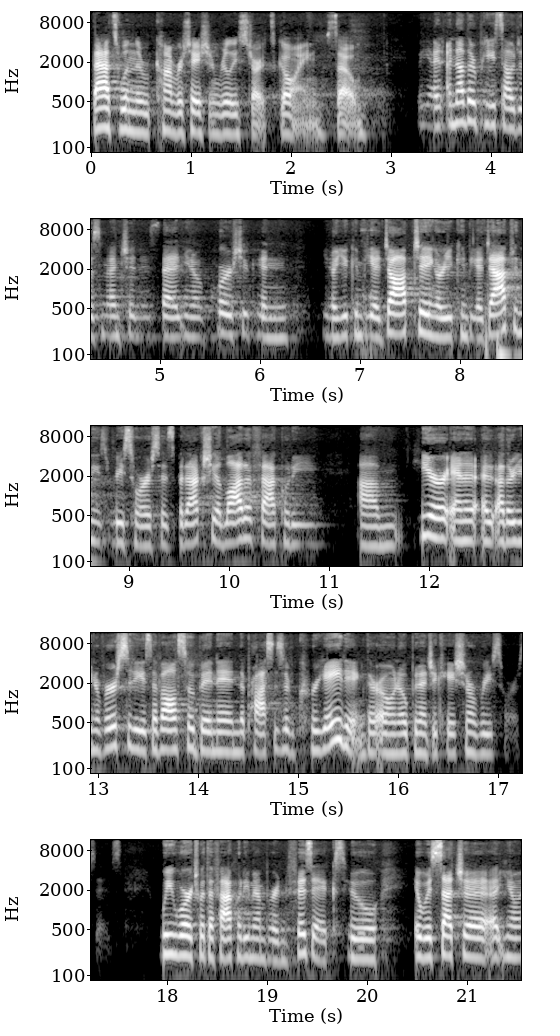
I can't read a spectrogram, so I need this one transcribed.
that's when the conversation really starts going. So. Yeah, another piece I'll just mention is that, you know, of course you can, you know, you can be adopting or you can be adapting these resources, but actually a lot of faculty um, here and at other universities have also been in the process of creating their own open educational resources. We worked with a faculty member in physics who it was such a, you know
